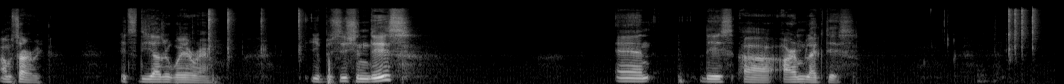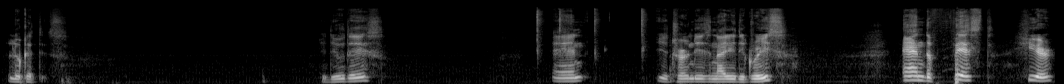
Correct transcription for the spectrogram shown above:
I'm sorry. It's the other way around. You position this and this uh, arm like this. Look at this. You do this and you turn this 90 degrees. And the fist here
